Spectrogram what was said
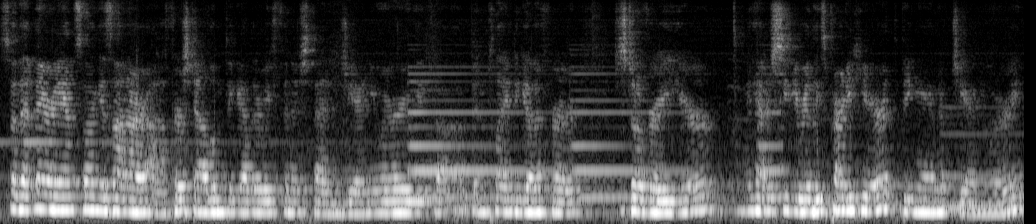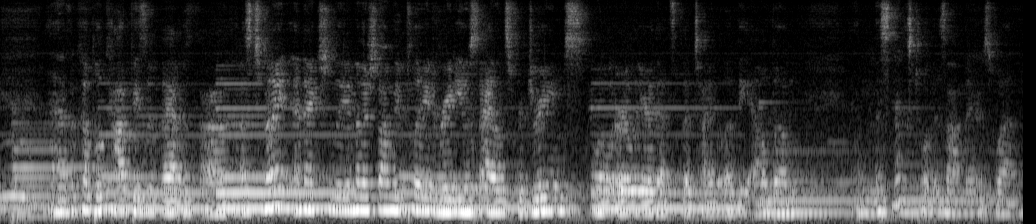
So that Marianne song is on our uh, first album together. We finished that in January. We've uh, been playing together for just over a year. We had a CD release party here at the beginning of January. I have a couple of copies of that with uh, us tonight, and actually another song we played, Radio Silence for Dreams, a little earlier. That's the title of the album. And this next one is on there as well.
